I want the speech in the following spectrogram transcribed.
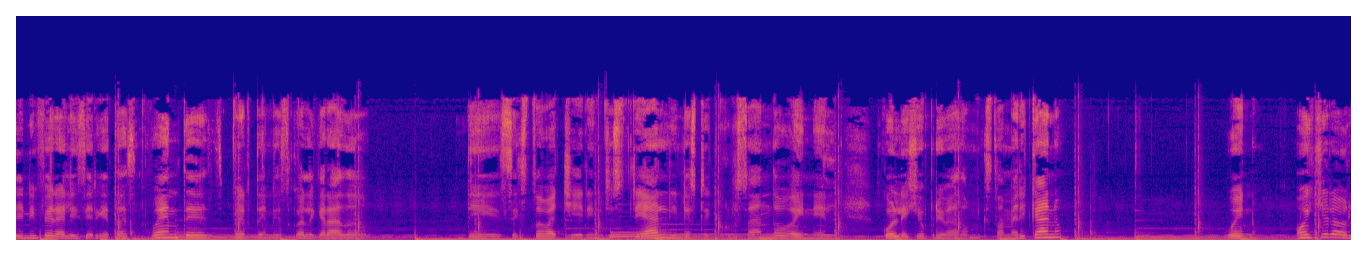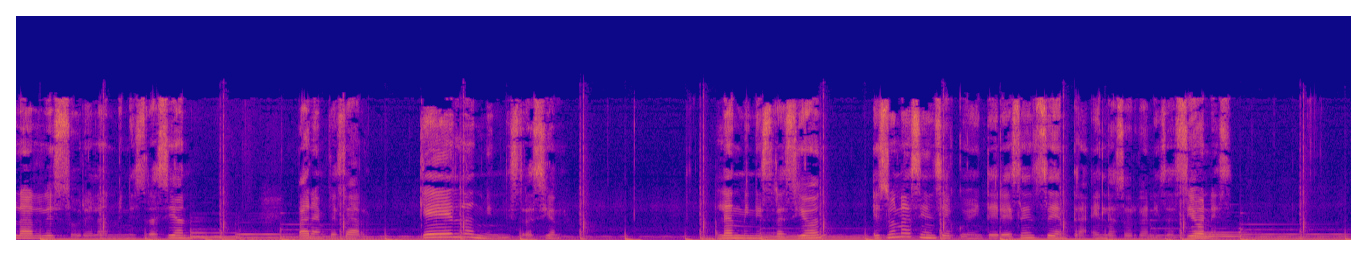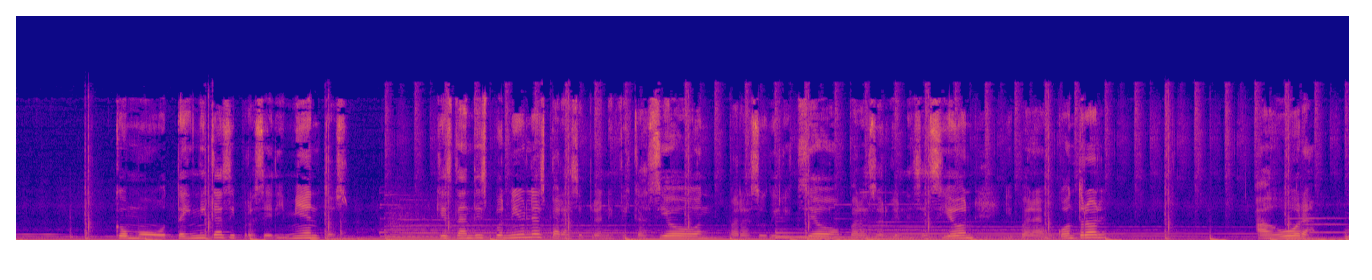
Jennifer Alicia Arguetas Fuentes, pertenezco al grado de sexto bachiller industrial y lo estoy cursando en el Colegio Privado Mixto Americano. Bueno, hoy quiero hablarles sobre la administración. Para empezar, ¿qué es la administración? La administración es una ciencia cuyo interés se centra en las organizaciones, como técnicas y procedimientos que están disponibles para su planificación, para su dirección, para su organización y para un control. Ahora,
